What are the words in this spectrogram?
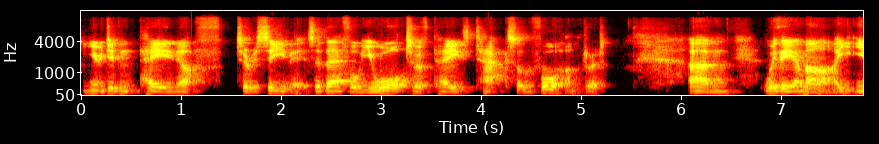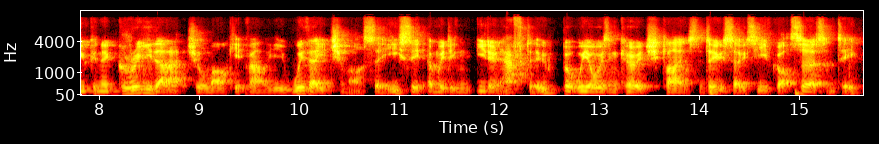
you didn't pay enough to receive it. So therefore, you ought to have paid tax on 400. Um, with EMI, you can agree that actual market value with HMRC, and we didn't. You don't have to, but we always encourage clients to do so, so you've got certainty.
